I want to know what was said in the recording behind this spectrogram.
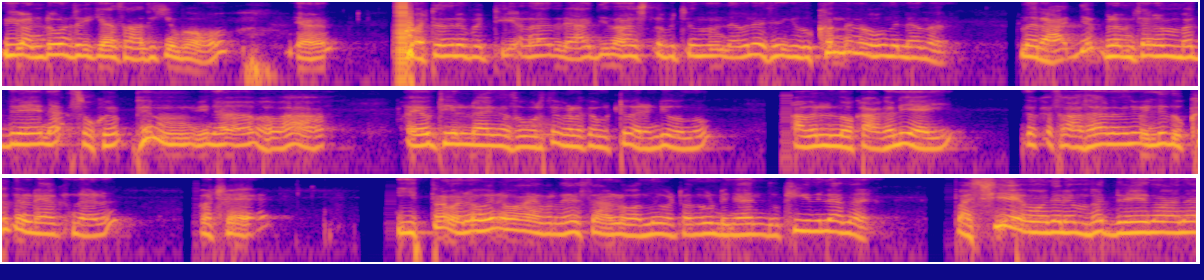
ഇത് കണ്ടുകൊണ്ടിരിക്കാൻ സാധിക്കുമ്പോൾ ഞാൻ മറ്റതിനെ പറ്റി അതായത് രാജ്യനാശത്തെ പറ്റിയൊന്നും ലെവലേശം എനിക്ക് ദുഃഖം തന്നെ തോന്നുന്നില്ല എന്നാണ്. എന്നാൽ രാജ്യഭ്രംശനം ഭദ്രേന സുഖഭ്യം വിനാഭവ അയോധ്യയിലുണ്ടായിരുന്ന സുഹൃത്തുക്കളൊക്കെ വിട്ടു വരേണ്ടി വന്നു. അവരിൽ നിന്നൊക്കെ അകലെയായി. ഇതൊക്കെ സാധാരണത്തിൽ വലിയ ദുഃഖത്തിനിടയാക്കുന്നതാണ്. പക്ഷേ ഇത്ര മനോഹരമായ പ്രദേശത്താണല്ലോ വന്നു കേട്ടതുകൊണ്ട് ഞാൻ ദുഃഖിക്കുന്നില്ല എന്നാണ്. ഭദ്രേ നാനാ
